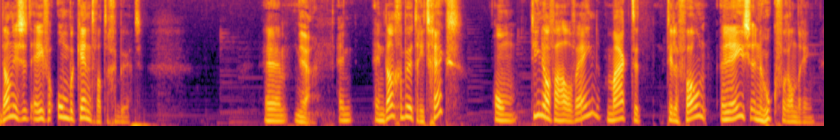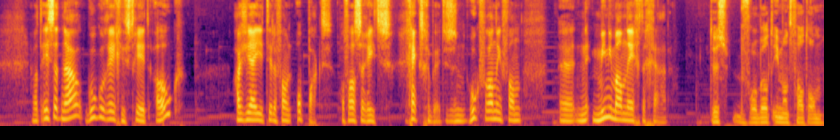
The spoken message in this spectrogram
Dan is het even onbekend wat er gebeurt. Ehm, Ja. en dan gebeurt er iets geks. Om tien over half één maakt de telefoon ineens een hoekverandering. Wat is dat nou? Google registreert ook als jij je telefoon oppakt. Of als er iets geks gebeurt. Dus een hoekverandering van eh, minimaal 90 graden. Dus bijvoorbeeld iemand valt om.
